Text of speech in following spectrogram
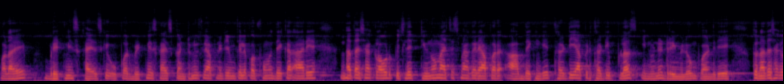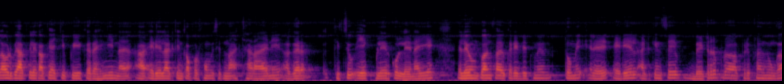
पड़ा है ब्रिटनी स्काइस के ऊपर। ब्रिटनी स्काइस कंटिन्यूसली अपनी टीम के लिए परफॉर्मेंस देकर आ रही है। नताशा क्लाउड पिछले तीनों मैचेस में अगर यहाँ पर आप देखेंगे थर्टी या फिर थर्टी प्लस इन्होंने ड्रीम इलेवन पॉइंट दिए। तो नताशा क्लाउड भी आपके लिए काफ़ी अच्छी पिक रहेंगी। एरियल एटकिन का परफॉर्मेंस इतना अच्छा रहा है नहीं। अगर किसी एक प्लेयर को लेना ही है एलेवन पॉइंट फाइव क्रेडिट में तो मैं एरियल एटकिन से बेटर प्रेफरेंस दूँगा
